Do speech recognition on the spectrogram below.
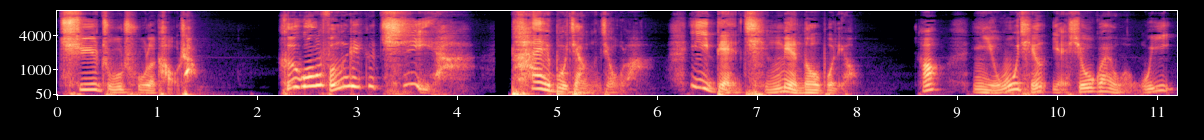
驱逐出了考场。何光逢这个气呀，太不讲究了，一点情面都不留。好，你无情也休怪我无义。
